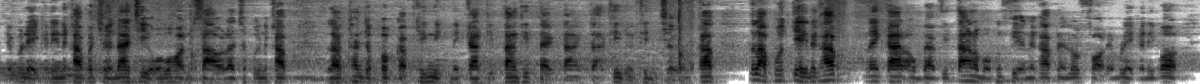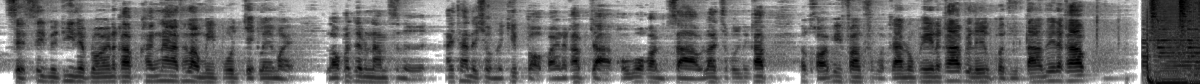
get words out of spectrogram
เอเวอเรสต์คันนี้นะครับก็เชิญได้ที่โอเวอร์ฮอนซาวราชพฤกษ์นะครับแล้วท่านจะพบกับเทคนิคในการติดตั้งที่แตกต่างจากที่อื่นที่เชิญนะครับสำหรับโปรเจกต์นะครับในการออกแบบติดตั้งระบบเครื่องเสียงนะครับในรถ Ford e v e r e s t คันนี้ก็เสร็จสิ้นเป็นที่เรียบร้อยนะครับครั้งหน้าถ้าเรามีโปรเจกต์อะไรใหม่ เราก็จะนำเสนอให้ท่านได้ชมในคลิปต่อไปนะครับ จาก o v e r h o n Sound ราชพฤกษ์นะครับแล้วขอให้มีความสุขกับการลงเพลงนะครับอย่าลืมกดติดตามด้วยนะครับ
